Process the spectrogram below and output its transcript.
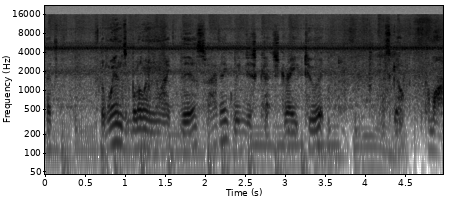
But the wind's blowing like this. I think we just cut straight to it. Let's go. Come on.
